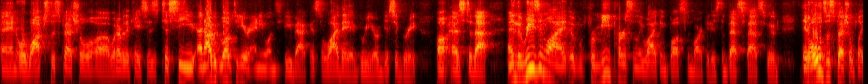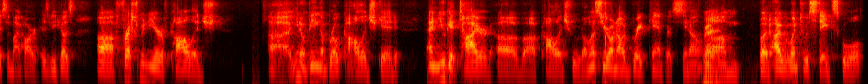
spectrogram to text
and or watch the special uh, whatever the case is to see and i would love to hear anyone's feedback as to why they agree or disagree uh, as to that and the reason why, for me personally, why I think Boston Market is the best fast food, it holds a special place in my heart, is because uh, freshman year of college, uh, you know, being a broke college kid, and you get tired of uh, college food unless you're on a great campus, you know. Right. Um, but I went to a state school,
